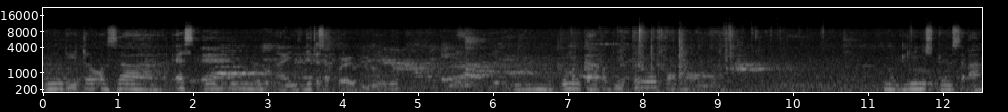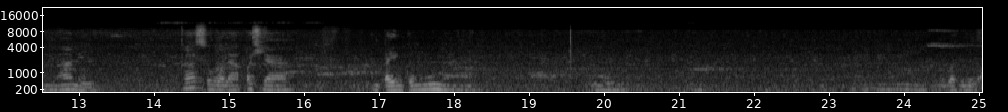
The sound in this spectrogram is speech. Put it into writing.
Dito ako sa SM, ay dito sa Fairview. Um, pumunta ako dito para maglinis dun sa amo namin. Kaso wala pa siya. Antayin ko muna. Um, lugar nila.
